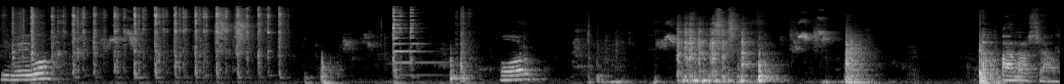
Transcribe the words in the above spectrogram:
Y luego por pan rallado.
